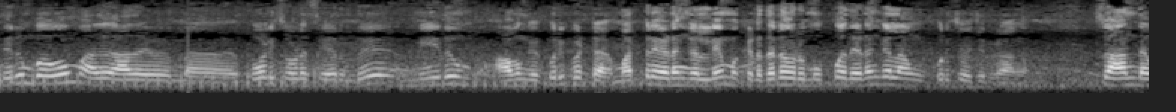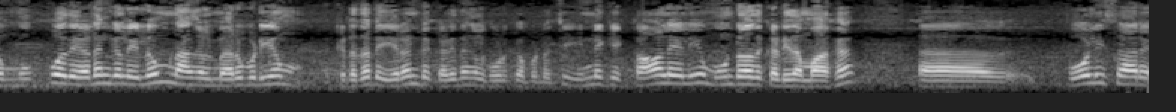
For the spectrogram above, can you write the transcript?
திரும்பவும் அது அது போலீஸோட சேர்ந்து மீதும் அவங்க குறிப்பிட்ட மற்ற இடங்கள்லயும் கிட்டத்தட்ட ஒரு முப்பது இடங்கள் அவங்க குறிச்சு வச்சிருக்காங்க. சோ அந்த முப்பது இடங்களிலும் நாங்கள் மறுபடியும் கிட்டத்தட்ட இரண்டு கடிதங்கள் கொடுக்கப்பட்டுச்சு. இன்னைக்கு காலையிலேயும் மூன்றாவது கடிதமாக போலீசாரு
